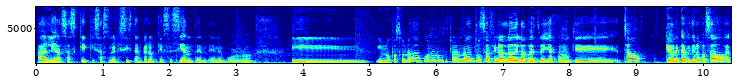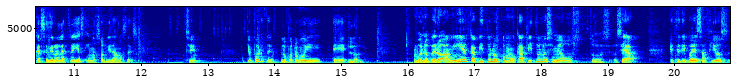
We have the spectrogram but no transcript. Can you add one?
alianzas que quizás no existen, pero que se sienten en el War Room. Y, y no pasó nada, pues no nos mostraron nada. Entonces, al final, lo de las dos estrellas, como que. ¡Chao! Quedó en el capítulo pasado, acá se dieron las estrellas y nos olvidamos de eso. Sí, qué fuerte. Lo encuentro muy eh, LOL. Bueno, pero a mí el capítulo como capítulo sí me gustó. O sea, este tipo de desafíos,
